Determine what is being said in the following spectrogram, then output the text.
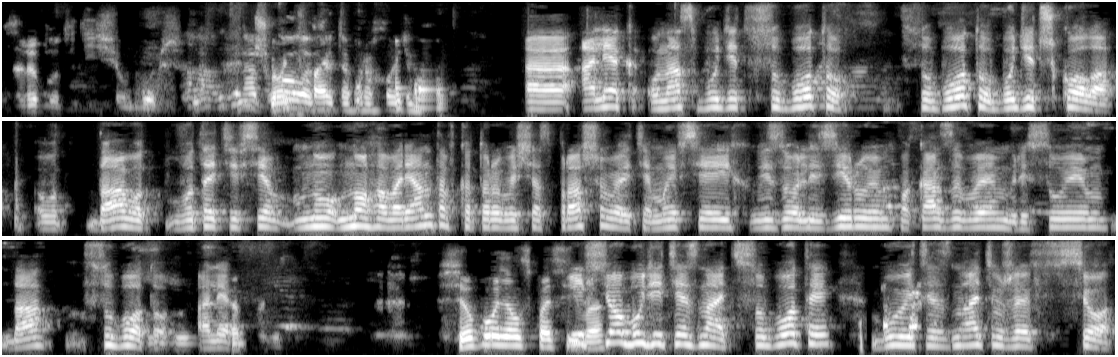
заработать еще больше. На школах это проходит. Э, Олег, у нас будет в субботу, в субботу будет школа. Вот, да, вот, вот эти все, ну, много вариантов, которые вы сейчас спрашиваете, мы все их визуализируем, показываем, рисуем, да, в субботу, Олег. Все понял, спасибо. И все будете знать. С субботы будете знать уже все.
